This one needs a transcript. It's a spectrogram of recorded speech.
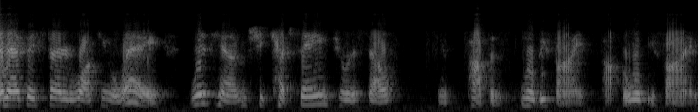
And as they started walking away with him, she kept saying to herself, Papa will be fine. Papa will be fine.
